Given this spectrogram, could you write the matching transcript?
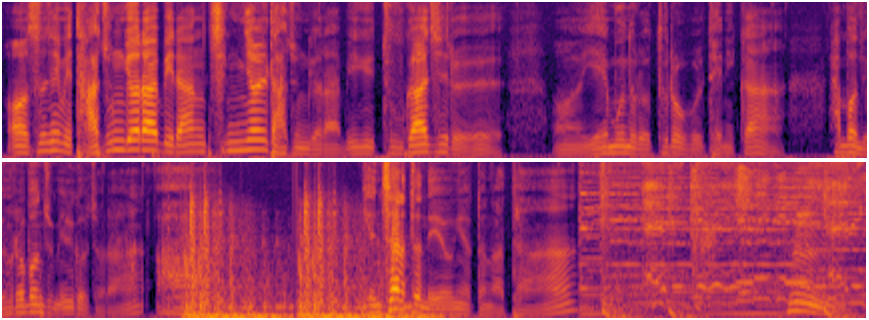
어, 선생님이 다중결합이랑 직렬 다중결합 이 두 가지를 어, 예문으로 들어볼 테니까 한번 여러 번 좀 읽어줘라. 아, 괜찮았던 내용이었던 것 같아. 음.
